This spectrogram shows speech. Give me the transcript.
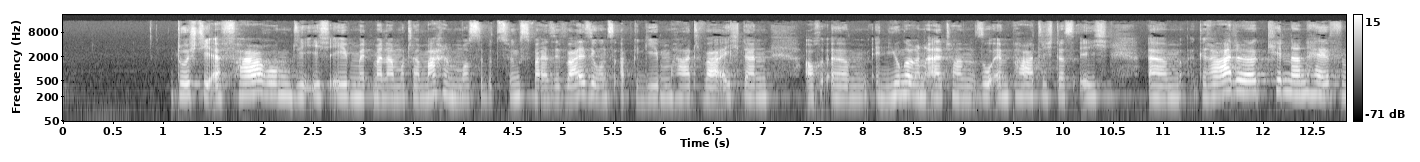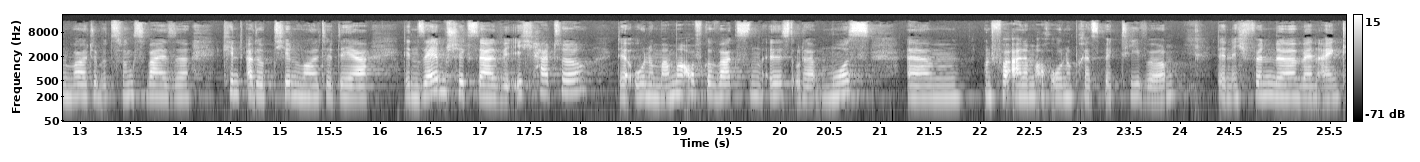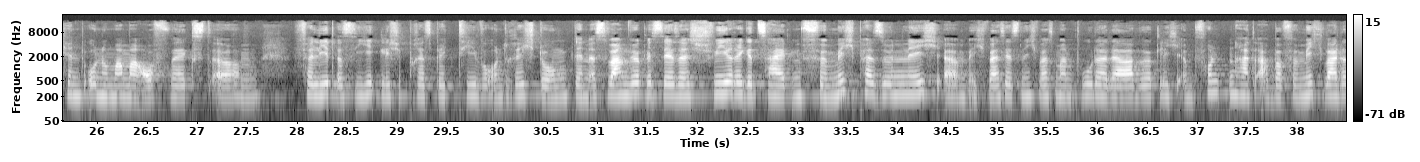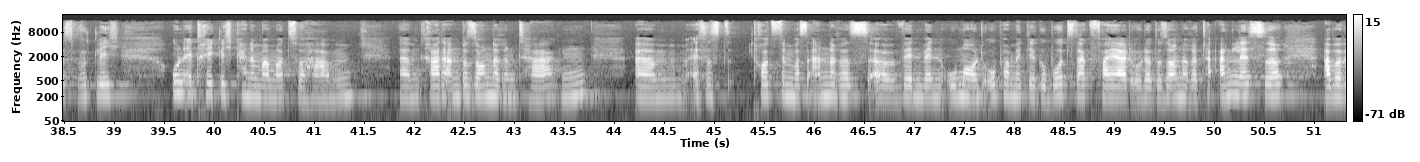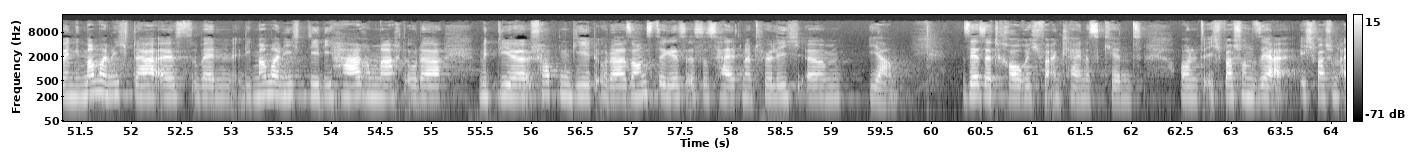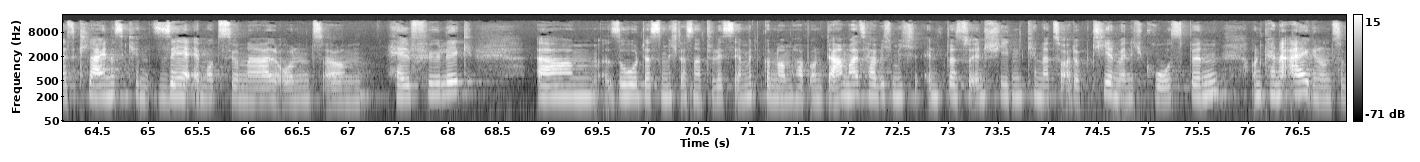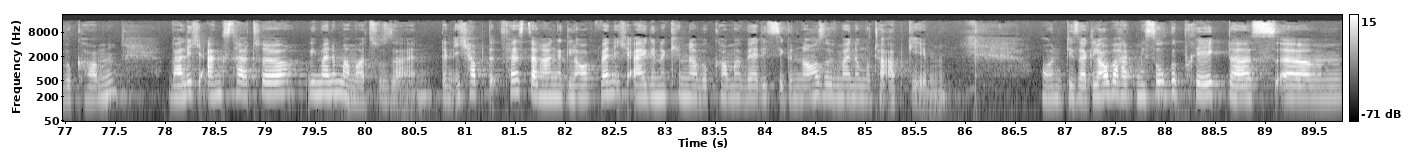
durch die Erfahrung, die ich eben mit meiner Mutter machen musste, beziehungsweise weil sie uns abgegeben hat, war ich dann auch ähm, in jüngeren Altern so empathisch, dass ich ähm, gerade Kindern helfen wollte, beziehungsweise Kind adoptieren wollte, der denselben Schicksal wie ich hatte, der ohne Mama aufgewachsen ist oder muss ähm, und vor allem auch ohne Perspektive. Denn ich finde, wenn ein Kind ohne Mama aufwächst, ähm, verliert es jegliche Perspektive und Richtung. Denn es waren wirklich sehr, sehr schwierige Zeiten für mich persönlich. Ähm, ich weiß jetzt nicht, was mein Bruder da wirklich empfunden hat, aber für mich war das wirklich unerträglich, keine Mama zu haben, ähm, gerade an besonderen Tagen. Ähm, es ist trotzdem was anderes, äh, wenn, wenn Oma und Opa mit dir Geburtstag feiert oder besondere Anlässe. Aber wenn die Mama nicht da ist, wenn die Mama nicht dir die Haare macht oder mit dir shoppen geht oder sonstiges, ist es halt natürlich, ähm, ja, sehr, sehr traurig für ein kleines Kind. Und ich war schon sehr, ich war schon als kleines Kind sehr emotional und ähm, hellfühlig ähm, so dass mich das natürlich sehr mitgenommen habe. Und damals habe ich mich dazu entschieden, Kinder zu adoptieren, wenn ich groß bin und keine eigenen zu bekommen, weil ich Angst hatte, wie meine Mama zu sein. Denn ich habe fest daran geglaubt, wenn ich eigene Kinder bekomme, werde ich sie genauso wie meine Mutter abgeben. Und dieser Glaube hat mich so geprägt, dass ähm,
